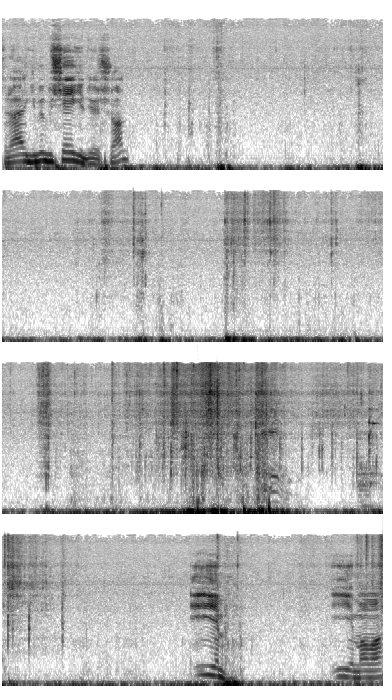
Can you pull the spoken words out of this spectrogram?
tünel gibi bir şey gidiyor şu an. İyiyim. İyiyim ama.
